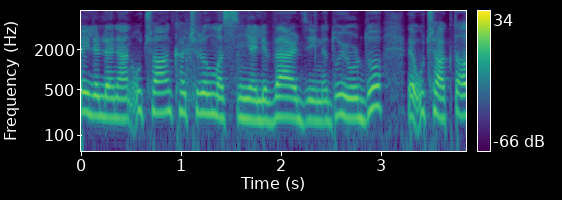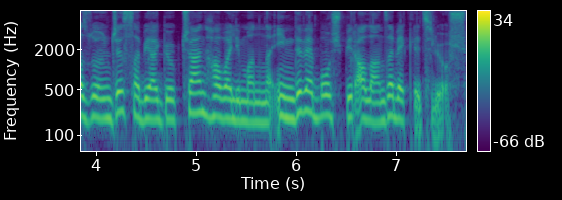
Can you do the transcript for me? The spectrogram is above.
belirlenen uçağın kaçırılma sinyali verdiğini duyurdu ve uçakta az önce Sabiha Gökçen Havalimanı'na indi ve boş bir alanda bekletiliyor.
